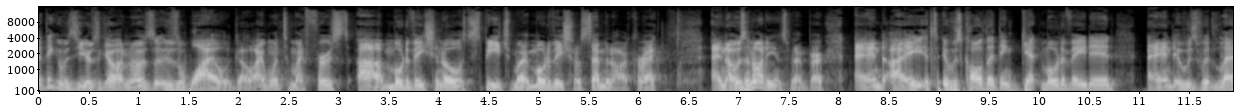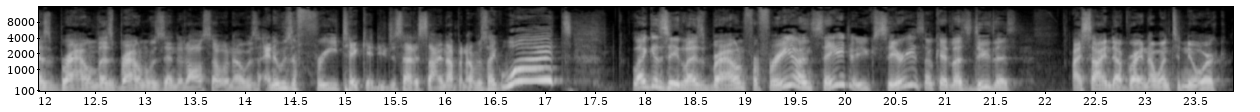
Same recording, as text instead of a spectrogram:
I, think it was years ago, I don't know, it was, it was a while ago. I went to my first uh, motivational speech, my motivational seminar, correct? And I was an audience member. And I it, it was called, I think, Get Motivated. And it was with Les Brown. Les Brown was in it also. And I was, and it was a free ticket. You just had to sign up. And I was like, what? Like to see Les Brown for free on stage? Are you serious? Okay, let's do this. I signed up, right? And I went to Newark.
